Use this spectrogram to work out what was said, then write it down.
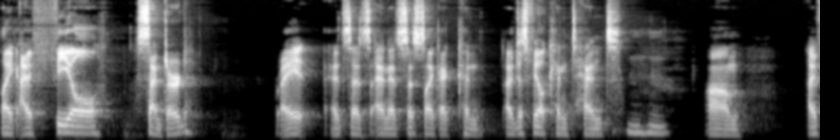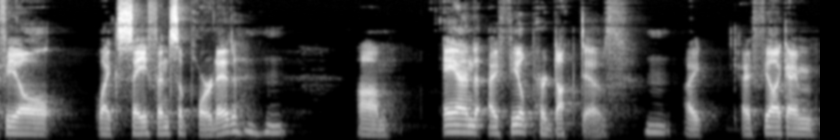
like I feel centered, right? It's it's and it's just like a con- I just feel content. Mhm, Um, I feel like safe and supported. mhm, Um, and I feel productive. mm. Like I feel like I'm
